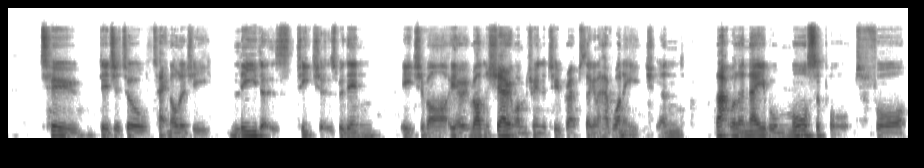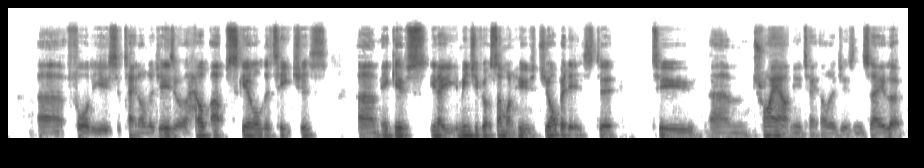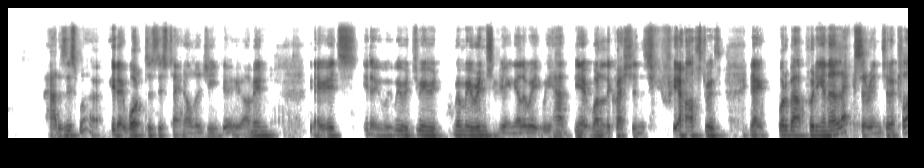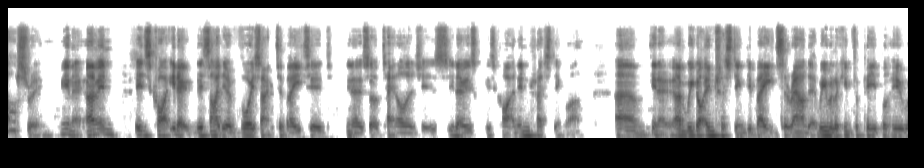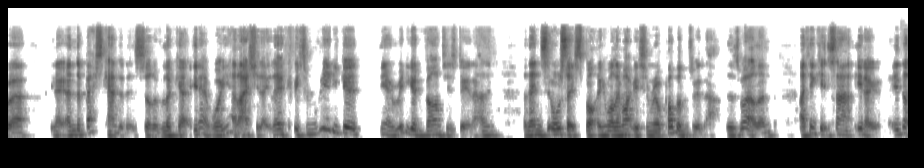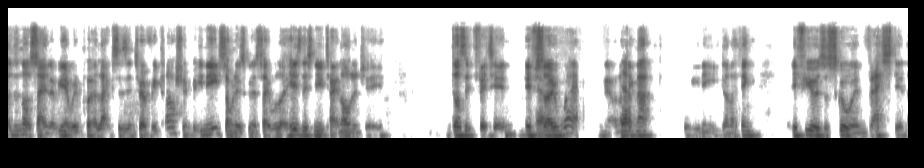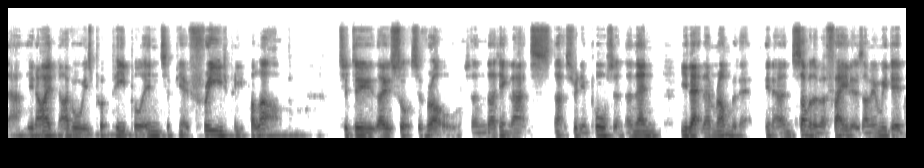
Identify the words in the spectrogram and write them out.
two digital technology leaders, teachers within each of our, you know, rather than sharing one between the two preps, they're going to have one each, and that will enable more support for uh, for the use of technologies. It will help upskill the teachers. Um, it gives, you know, it means you've got someone whose job it is to to um, try out new technologies and say, look, how does this work? You know, what does this technology do? I mean, you know, it's you know, we, we were we were when we were interviewing the other week, we had you know one of the questions we asked was, you know, what about putting an Alexa into a classroom? You know, I mean, it's quite you know this idea of voice activated you know sort of technologies you know is is quite an interesting one. Um, you know, and we got interesting debates around it. We were looking for people who were you know, and the best candidates sort of look at, you know, well, yeah, actually, there could be some really good you know really good advantage doing that, and, and then also spotting well there might be some real problems with that as well. And I think it's that you know it's not not saying that you know we put Alexas into every classroom, but you need someone who's going to say, well, look, here's this new technology. Does it fit in? If yeah. so, where? You know, and yeah. I think that's what you need. And I think if you as a school invest in that, you know, I, I've always put people into, you know, freed people up to do those sorts of roles. And i think that's that's really important. And then you let them run with it you know and some of them are failures. I mean we did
